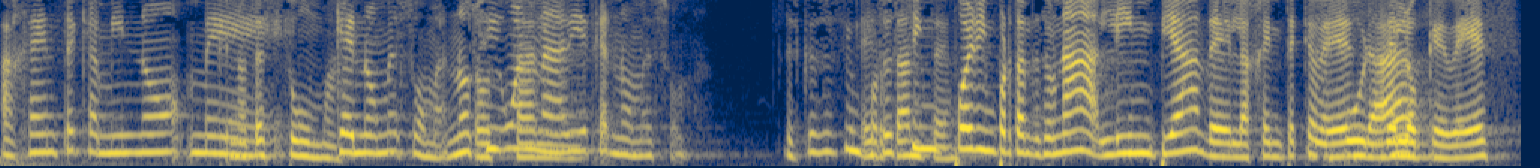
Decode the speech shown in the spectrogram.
a gente que a mí no me... Que no te suma. Que no me suma. No sigo a nadie que no me suma. Es que eso es Eso importante. es súper importante. Es una limpia de la gente que ves, de lo que ves.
